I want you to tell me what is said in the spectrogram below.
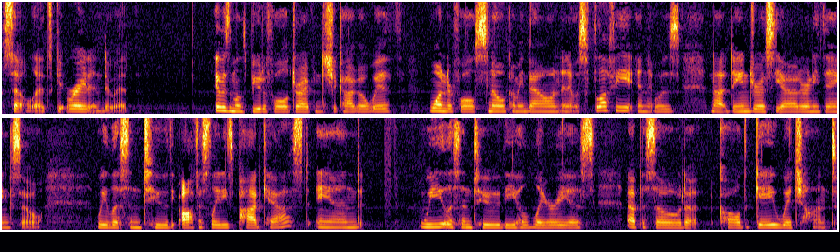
So let's get right into it. It was the most beautiful drive into Chicago with wonderful snow coming down, and it was fluffy and it was not dangerous yet or anything. So we listened to the Office Ladies podcast and we listened to the hilarious episode called Gay Witch Hunt.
